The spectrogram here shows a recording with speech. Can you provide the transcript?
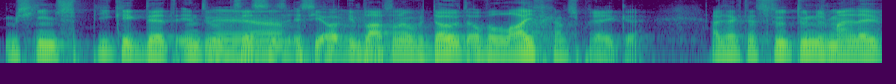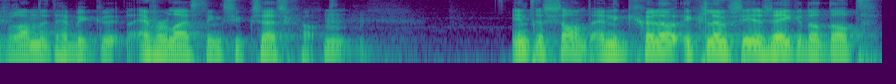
misschien speak ik dit into existence. Is hij in plaats van over dood, over life gaan spreken. Hij zegt, en toen is mijn leven veranderd, heb ik eh, everlasting succes gehad. Hm. Interessant. En ik geloof, ik geloof zeer zeker dat dat...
